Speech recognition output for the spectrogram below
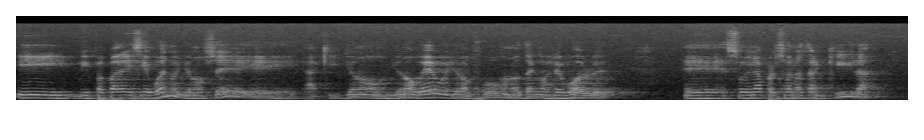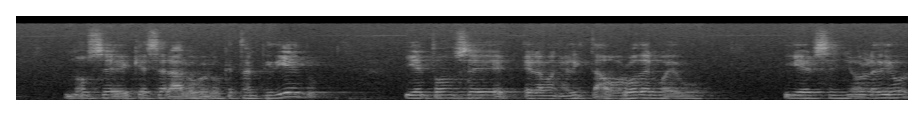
Y mi papá decía, bueno, yo no sé, eh, aquí yo no, yo no yo no fumo, no tengo revólver, eh, soy una persona tranquila, no sé qué será lo, lo que están pidiendo. Y entonces el evangelista oró de nuevo y el Señor le dijo,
